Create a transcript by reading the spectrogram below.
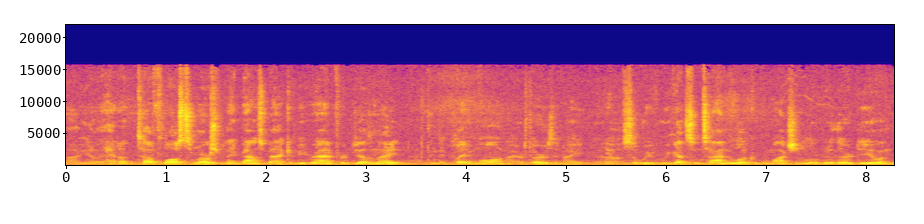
uh, you know, they had a tough loss to Mercer, but they bounced back and beat Radford the other night. I think they played them all night, or Thursday night. Uh, So we, we got some time to look, we've been watching a little bit of their deal, and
